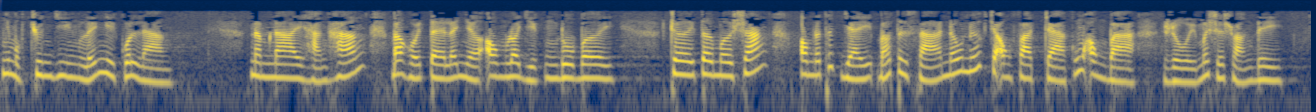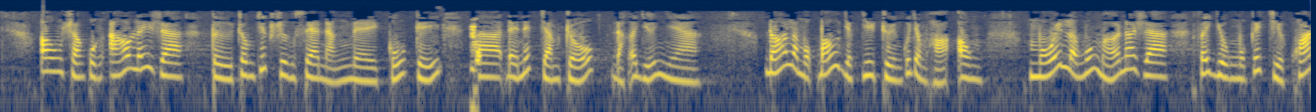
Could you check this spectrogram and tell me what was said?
như một chuyên viên lễ nghi của làng. Năm nay hạn hán, ban hội tề lại nhờ ông lo việc đua bơi. Trời tờ mờ sáng, ông đã thức dậy bảo tư xã nấu nước cho ông pha trà cúng ông bà, rồi mới sửa soạn đi. Ông soạn quần áo lấy ra từ trong chiếc rương xe nặng nề, cũ kỹ và đầy nét chạm trổ đặt ở giữa nhà. Đó là một báu vật di truyền của dòng họ ông. Mỗi lần muốn mở nó ra, phải dùng một cái chìa khóa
